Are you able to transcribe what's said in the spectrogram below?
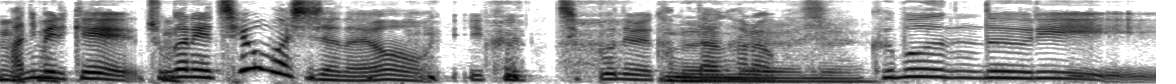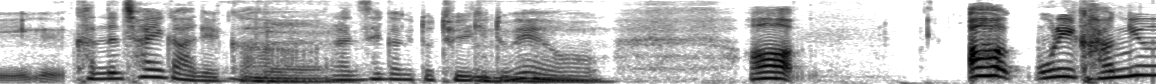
아니면 이렇게 중간에 체험하시잖아요. 이 그 직분을 감당하라고. 네, 네, 네. 그분들이 갖는 차이가 아닐까라는 네. 생각이 또 들기도 음. 해요. 아, 아, 우리 강유,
